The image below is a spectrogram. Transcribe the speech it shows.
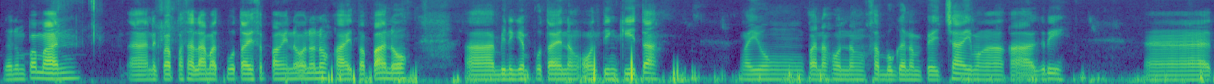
ganun pa man, uh, nagpapasalamat po tayo sa Panginoon ano, kahit papano uh, binigyan po tayo ng onting kita ngayong panahon ng sabugan ng pecha ay mga kaagri. At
